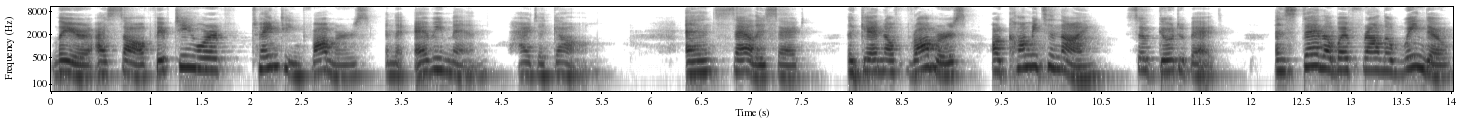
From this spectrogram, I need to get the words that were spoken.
There I saw fifteen or twenty farmers, and every man had a gun. Aunt Sally said, A gang of robbers are coming tonight, so go to bed and stand away from the window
